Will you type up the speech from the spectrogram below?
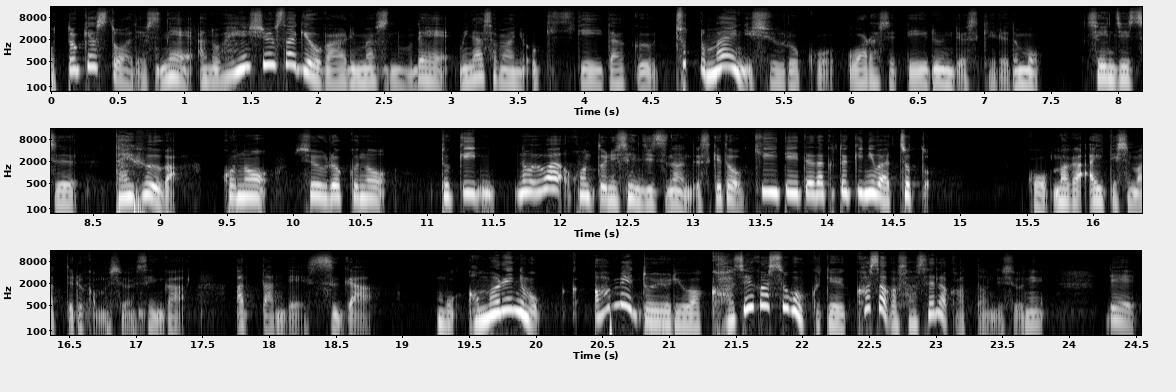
ポッドキャストはですねあの編集作業がありますので皆様にお聞きいただくちょっと前に収録を終わらせているんですけれども先日台風がこの収録の時のは本当に先日なんですけど聞いていただく時にはちょっとこう間が空いてしまってるかもしれませんがあったんですがもうあまりにも雨というよりは風がすごくて傘がさせなかったんですよね。で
